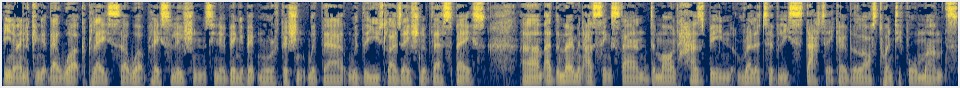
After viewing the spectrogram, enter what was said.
you know, and looking at their workplace uh, workplace solutions, you know, being a bit more efficient with their with the utilization of their space. Um, at the moment, as things stand, demand has been relatively static over the last 24 months,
